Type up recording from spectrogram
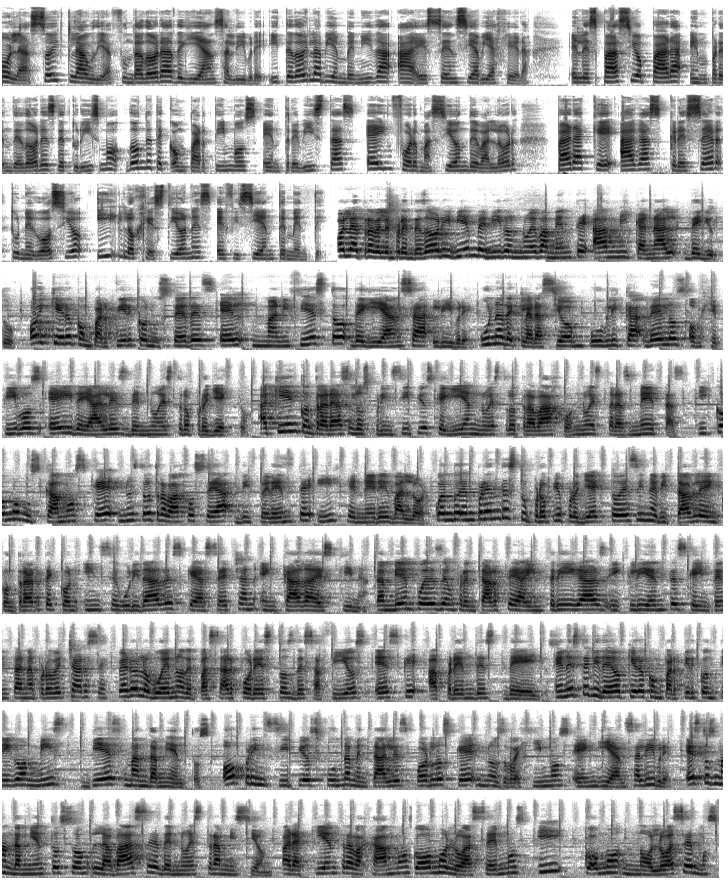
Hola, soy Claudia, fundadora de Guianza Libre, y te doy la bienvenida a Esencia Viajera, el espacio para emprendedores de turismo donde te compartimos entrevistas e información de valor para que hagas crecer tu negocio y lo gestiones eficientemente. Hola Travel Emprendedor y bienvenido nuevamente a mi canal de YouTube. Hoy quiero compartir con ustedes el Manifiesto de Guianza Libre, una declaración pública de los objetivos e ideales de nuestro proyecto. Aquí encontrarás los principios que guían nuestro trabajo, nuestras metas y cómo buscamos que nuestro trabajo sea diferente y genere valor. Cuando emprendes tu propio proyecto es inevitable encontrarte con inseguridades que acechan en cada esquina. También puedes enfrentarte a intrigas y clientes que intentan aprovecharse, pero lo bueno de pasar por estos desafíos es que aprendes de ellos. En este video quiero compartir contigo mis 10 mandamientos o principios fundamentales por los que nos regimos en Guianza Libre. Estos mandamientos son la base de nuestra misión, para quién trabajamos, cómo lo hacemos y cómo no lo hacemos.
